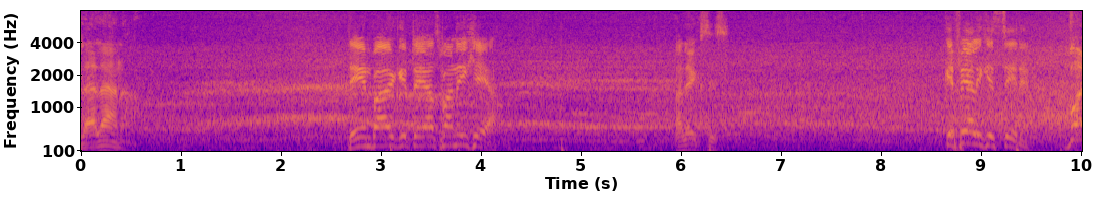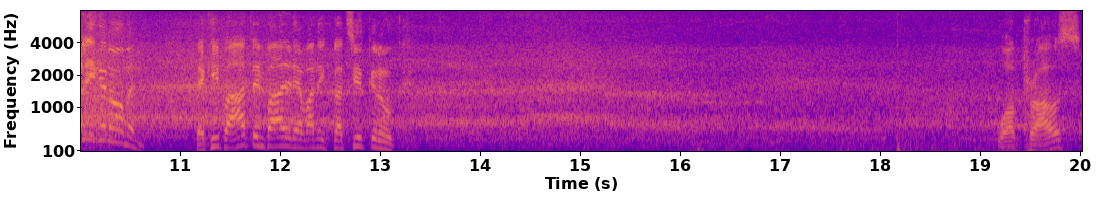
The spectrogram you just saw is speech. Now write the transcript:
Lalana. Den Ball gibt er erstmal nicht her. Alexis. Gefährliche Szene. Volley genommen. Der Keeper hat den Ball, der war nicht platziert genug. Ward-Prowse.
